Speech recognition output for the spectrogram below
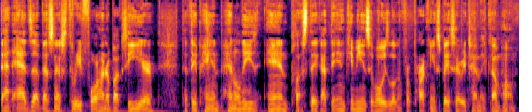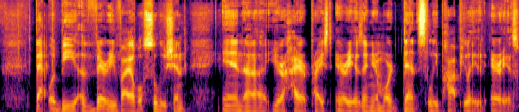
That adds up. That's next three, 400 bucks a year that they pay in penalties. And plus they got the inconvenience of always looking for parking space every time they come home. That would be a very viable solution in uh, your higher priced areas and your more densely populated areas.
